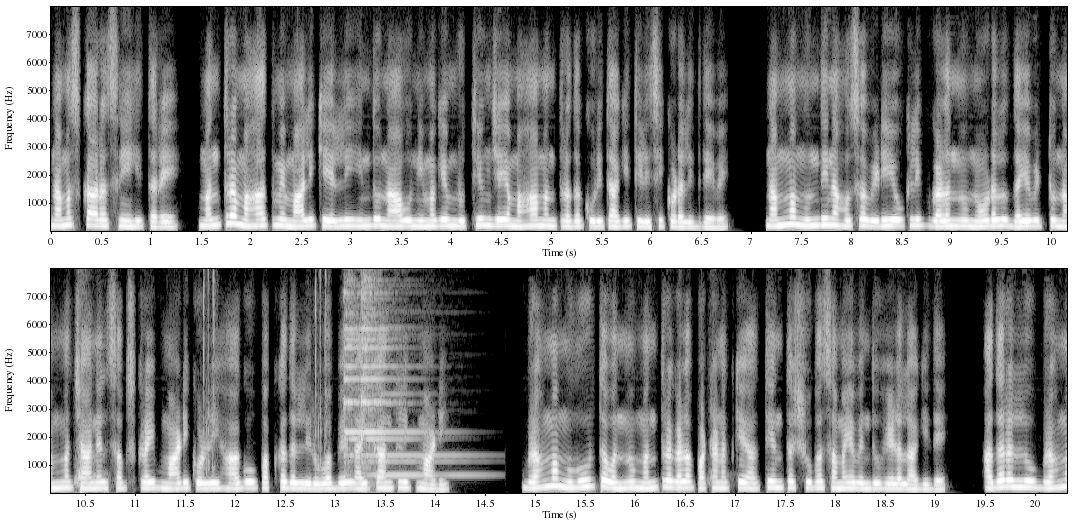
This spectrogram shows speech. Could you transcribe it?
ನಮಸ್ಕಾರ ಸ್ನೇಹಿತರೆ, ಮಂತ್ರ ಮಹಾತ್ಮೆ ಮಾಲಿಕೆಯಲ್ಲಿ ಇಂದು ನಾವು ನಿಮಗೆ ಮೃತ್ಯುಂಜಯ ಮಹಾಮಂತ್ರದ ಕುರಿತಾಗಿ ತಿಳಿಸಿಕೊಡಲಿದ್ದೇವೆ. ನಮ್ಮ ಮುಂದಿನ ಹೊಸ ವಿಡಿಯೋ ಕ್ಲಿಪ್ಗಳನ್ನು ನೋಡಲು ದಯವಿಟ್ಟು ನಮ್ಮ ಚಾನೆಲ್ ಸಬ್ಸ್ಕ್ರೈಬ್ ಮಾಡಿಕೊಳ್ಳಿ ಹಾಗೂ ಪಕ್ಕದಲ್ಲಿರುವ ಬೆಲ್ ಐಕಾನ್ ಕ್ಲಿಕ್ ಮಾಡಿ. ಬ್ರಹ್ಮ ಮುಹೂರ್ತವನ್ನು ಮಂತ್ರಗಳ ಪಠಣಕ್ಕೆ ಅತ್ಯಂತ ಶುಭ ಸಮಯವೆಂದು ಹೇಳಲಾಗಿದೆ. ಅದರಲ್ಲೂ ಬ್ರಹ್ಮ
